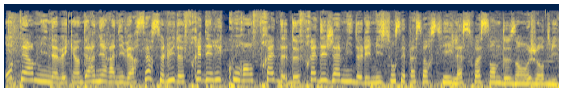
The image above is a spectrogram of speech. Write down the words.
On termine avec un dernier anniversaire, celui de Frédéric Courant, Fred de Fred et Jamy de l'émission C'est pas sorcier. Il a 62 ans aujourd'hui.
